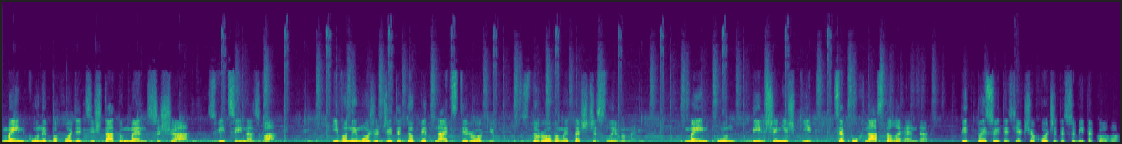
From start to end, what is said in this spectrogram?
Мейн-куни походять зі штату Мен, США, звідси й назва. І вони можуть жити до 15 років, здоровими та щасливими. Мейн-кун більше, ніж кіт, це пухнаста легенда. Підписуйтесь, якщо хочете собі такого.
